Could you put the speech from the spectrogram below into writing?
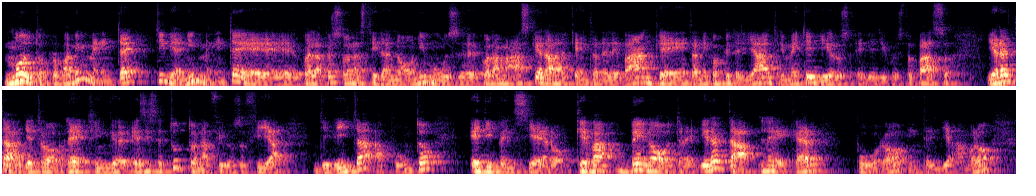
molto probabilmente ti viene in mente quella persona stile Anonymous con la maschera che entra nelle banche, entra nei computer degli altri, mette i virus e via di questo passo. In realtà dietro l'hacking esiste tutta una filosofia di vita, appunto, e di pensiero che va ben oltre. In realtà l'hacker puro, intendiamolo,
